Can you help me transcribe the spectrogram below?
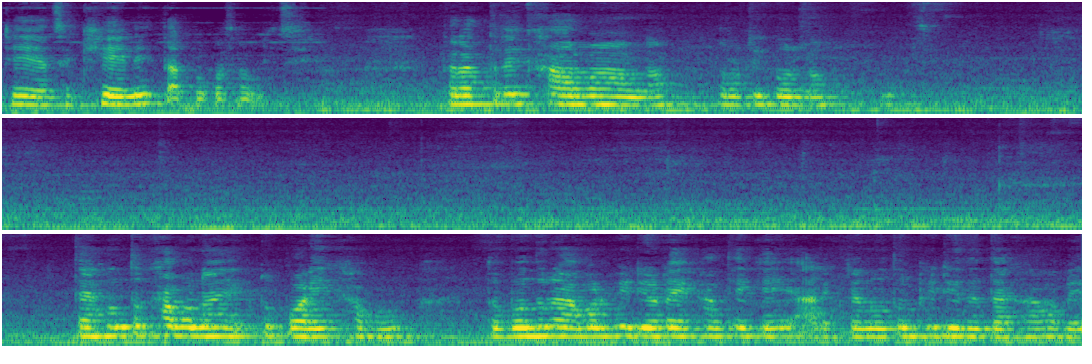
ঠিক আছে, খেয়ে তারপর কথা বলছি। রাত্রে বানালাম রুটি করলাম। তো এখন তো খাব না, একটু পরেই খাব। তো বন্ধুরা, আমার ভিডিওটা এখান থেকে, আরেকটা নতুন ভিডিওতে দেখা হবে।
